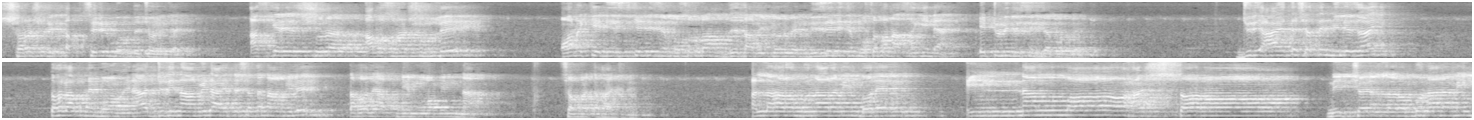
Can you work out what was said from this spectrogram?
সরাসরি তাফসিরের মধ্যে চলে যাই। আজকের এই সুরার আলোচনা শুনলে অনেকে নিজকে নিজে মুসলমান যে দাবি করবেন নিজে নিজে মুসলমান আছে কিনা, একটু নিজে চিন্তা করবেন। যদি আয়াতের সাথে মিলে যায় তাহলে আপনি মমিন। আর যদি না মিলে, আয়াতের সাথে না মিলে, তাহলে আপনি মমিন না। সময়ত হাজরিন। আল্লাহ রাব্বুল আলামিন বলেন নিশ্চয় আল্লাহ রাব্বুল আলামিন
